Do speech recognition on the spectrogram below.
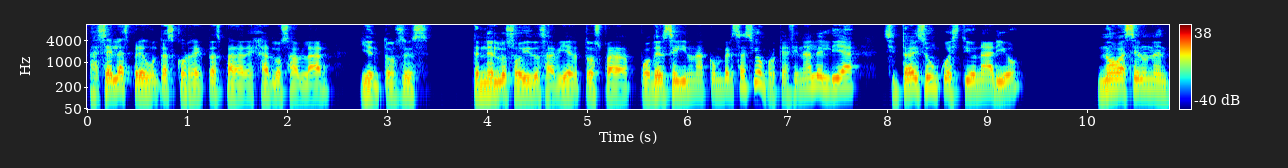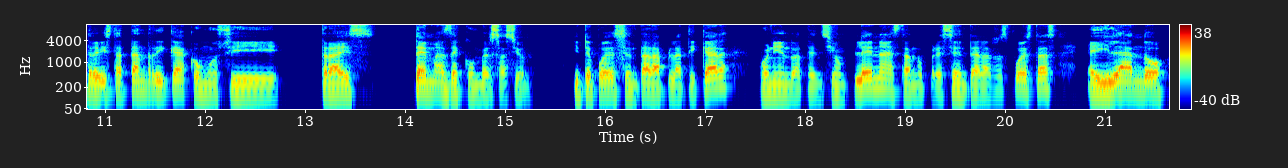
hacer las preguntas correctas para dejarlos hablar y entonces tener los oídos abiertos para poder seguir una conversación, porque al final del día, si traes un cuestionario, no va a ser una entrevista tan rica como si traes temas de conversación y te puedes sentar a platicar poniendo atención plena, estando presente a las respuestas e hilando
